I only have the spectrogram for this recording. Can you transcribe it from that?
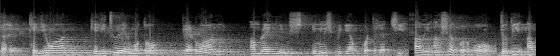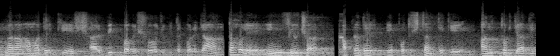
সালে কেজি ওয়ান, কেজি টু এর মতো গ্রেড ওয়ান আমরা ইংলিশ ইংলিশ মিডিয়াম করতে যাচ্ছি। আমি আশা করব যদি আপনারা আমাদেরকে সার্বিকভাবে সহযোগিতা করে যান তাহলে ইন ফিউচার আপনাদের এ প্রতিষ্ঠান থেকে আন্তর্জাতিক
